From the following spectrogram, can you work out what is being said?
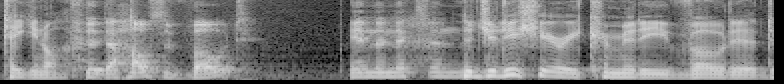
taking off. Did the House vote in the Nixon? The Judiciary Committee voted,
